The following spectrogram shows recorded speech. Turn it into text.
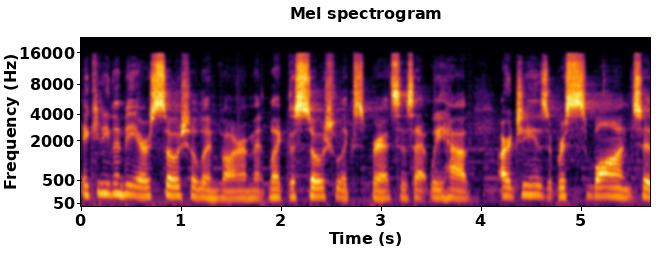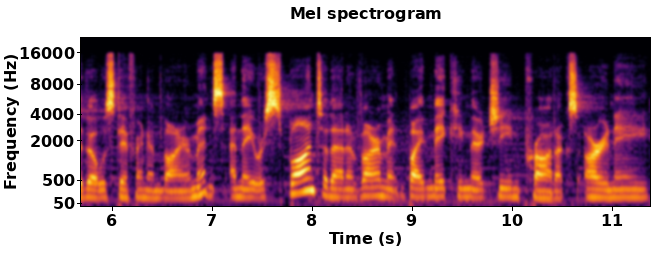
It can even be our social environment, like the social experiences that we have. Our genes respond to those different environments, and they respond to that environment by making their gene products, RNA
